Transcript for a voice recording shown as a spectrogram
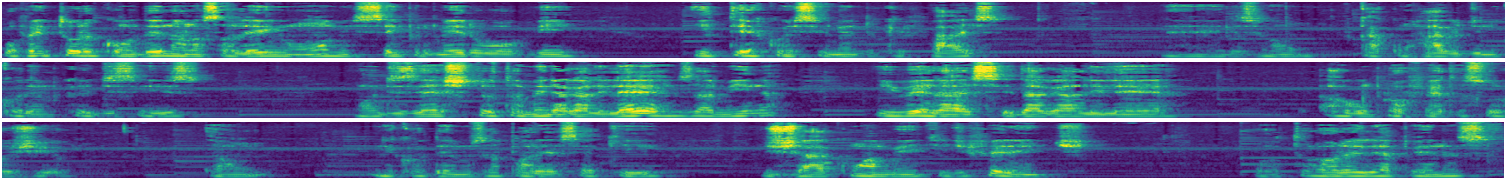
Porventura condena a nossa lei um homem sem primeiro ouvir e ter conhecimento do que faz? É, eles vão ficar com raiva de Nicodemo porque ele disse isso. Vão dizer, és tu também da Galiléia? Examina e verás se da Galiléia algum profeta surgiu. Então, Nicodemos aparece aqui já com a mente diferente. Outrora ele apenas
